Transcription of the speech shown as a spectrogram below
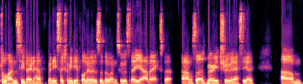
the ones who don't have many social media followers are the ones who will say, "Yeah, I'm an expert." Um, so that's very true in SEO. Um,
